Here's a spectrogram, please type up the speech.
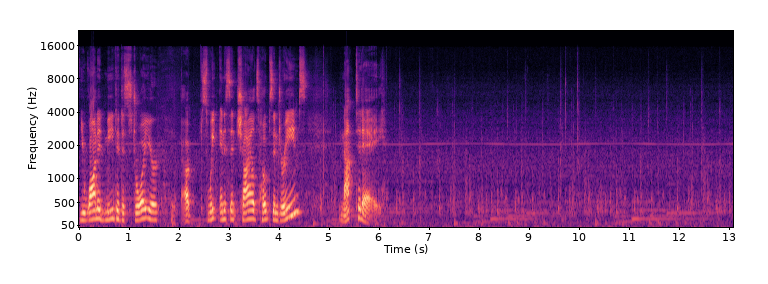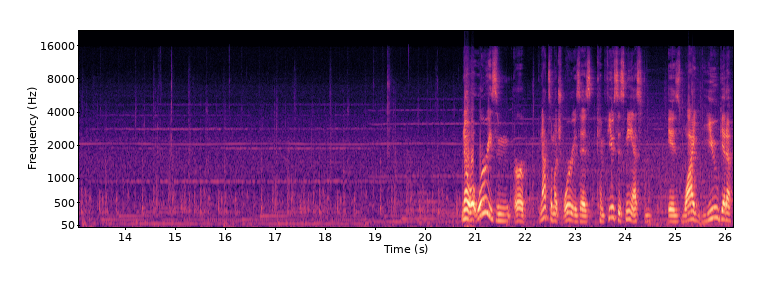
you wanted me to destroy your uh, sweet innocent child's hopes and dreams? Not today. No, what worries me, or not so much worries as confuses me as is why you get a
